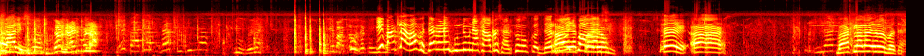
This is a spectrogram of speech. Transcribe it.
ચાલી ચાલ સાઈડ પર જા. એ બાટલા હવે બધા મને ગુંડું નાખે. આપણે સરખો દરરોજ એક છે એ આ બાટલા લઈ બધા.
